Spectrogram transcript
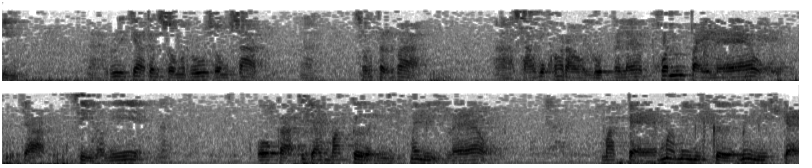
จริงพระพุทธเจ้าท่านทรงรู้ทรงทราบทรงตรัสว่า สาวกของเราหลุดไปแล้ว พ้นไปแล้วจากสิ่งเหล่านี้ โอกาสที่จะมาเกิดไม่มีอีกแล้ว มาแก่เมื่อไม่มีเกิด ไม่มีแก่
